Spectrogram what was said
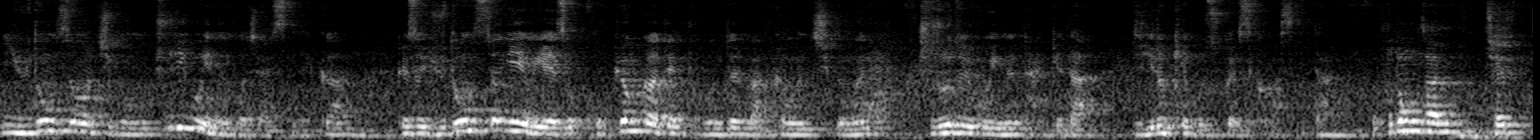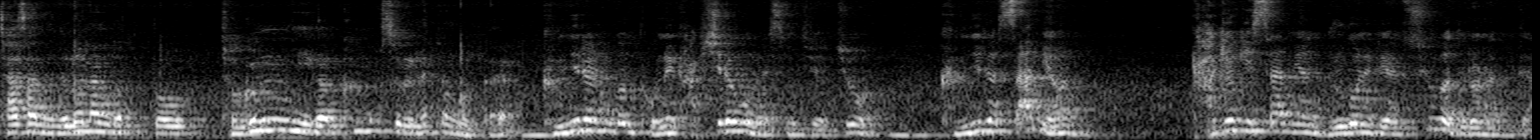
이 유동성을 지금 줄이고 있는 거지 않습니까? 그래서 유동성에 의해서 고평가된 부분들만큼은 지금은 줄어들고 있는 단계다. 이렇게 볼 수가 있을 것 같습니다. 부동산 재- 자산이 늘어난 것도 저금리가 큰 몫을 했던 걸까요? 금리라는 건 돈의 값이라고 말씀드렸죠. 금리가 싸면 가격이 싸면 물건에 대한 수요가 늘어납니다.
